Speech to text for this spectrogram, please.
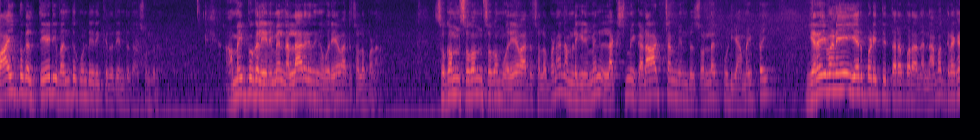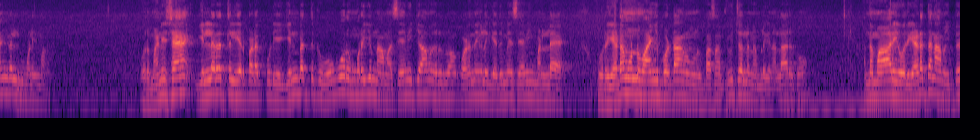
வாய்ப்புகள் தேடி வந்து கொண்டு இருக்கிறது என்று தான் சொல்லுவேன். அமைப்புகள் இனிமேல் நல்லா இருக்குதுங்க. ஒரே வார்த்தை சொல்லப்போனால் சுகம் சுகம் சுகம் ஒரே வார்த்தை சொல்லப்போனால் நம்மளுக்கு இனிமேல் லக்ஷ்மி கடாட்சம் என்று சொல்லக்கூடிய அமைப்பை இறைவனே ஏற்படுத்தி தரப்போகிற அந்த நவக்கிரகங்கள் மூலிமா ஒரு மனுஷன் இல்லறத்தில் ஏற்படக்கூடிய இன்பத்துக்கு ஒவ்வொரு முறையும் நாம் சேமிக்காமல் இருக்கிறோம். குழந்தைங்களுக்கு எதுவுமே சேவிங் பண்ணல. ஒரு இடம் ஒன்று வாங்கி போட்டால் அவங்களுக்கு பசங்க ஃப்யூச்சரில் நம்மளுக்கு நல்லாயிருக்கும் அந்த மாதிரி ஒரு இடத்த நாம் இப்போ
